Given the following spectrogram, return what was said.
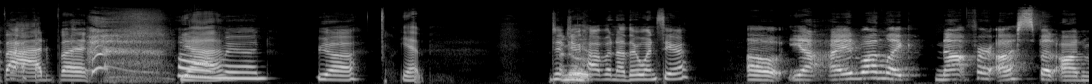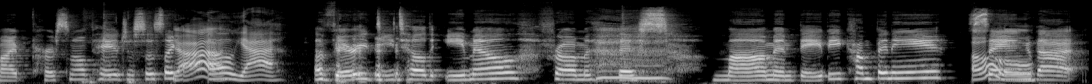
bad, but Oh yeah. man. Yeah. yep. Did you have another one, Sierra? Oh yeah, I had one like not for us, but on my personal page. This was like yeah. oh yeah. a very detailed email from this mom and baby company Oh. saying that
